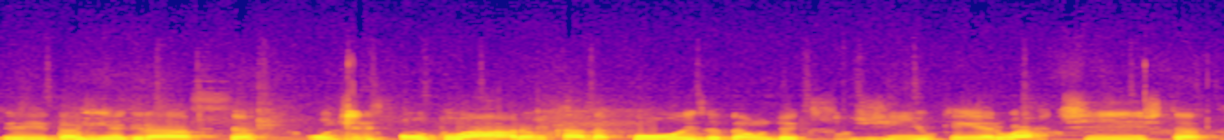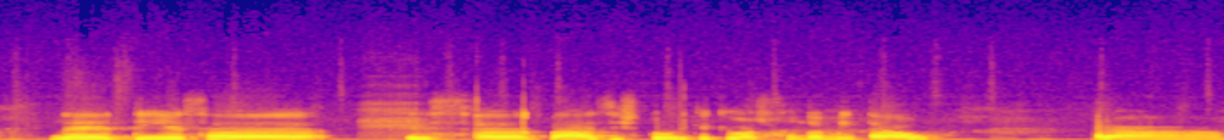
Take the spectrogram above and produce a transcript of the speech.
é, da linha gráfica, onde eles pontuaram cada coisa, da onde é que surgiu, quem era o artista, né? Tem essa, essa base histórica que eu acho fundamental para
